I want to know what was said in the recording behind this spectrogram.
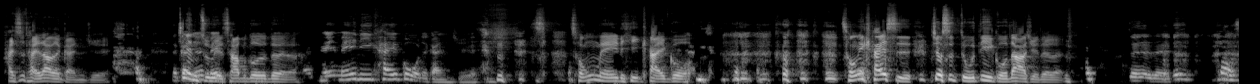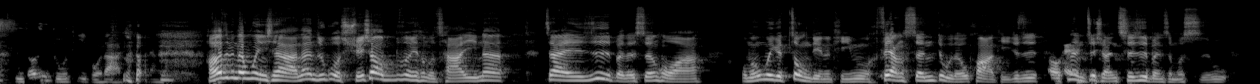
还是台大的感觉，建筑也差不多就对了，没没离开过的感觉，从没离开过，从一开始就是读帝国大学的人，对对对，就是到死都是读帝国大学。好，那这边再问一下，那如果学校部分有什么差异？那在日本的生活啊，我们问一个重点的题目，非常深度的话题，就是，Okay. 那你最喜欢吃日本什么食物？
